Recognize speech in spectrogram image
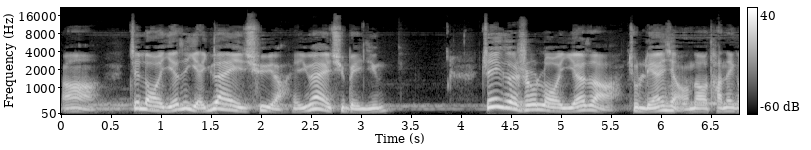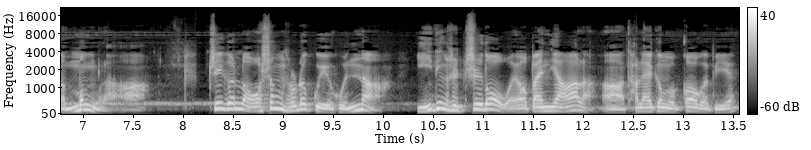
啊。这老爷子也愿意去啊，也愿意去北京。这个时候，老爷子啊就联想到他那个梦了啊，这个老圣头的鬼魂呐。一定是知道我要搬家了啊，他来跟我告个别。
